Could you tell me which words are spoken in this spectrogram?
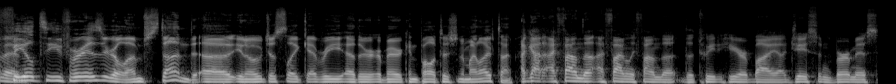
9/11. fealty for Israel. I'm stunned. Uh, you know, just like every other American politician in my lifetime. I got. It. I found the. I finally found the the tweet here by uh, Jason Bermas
